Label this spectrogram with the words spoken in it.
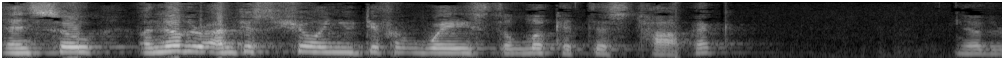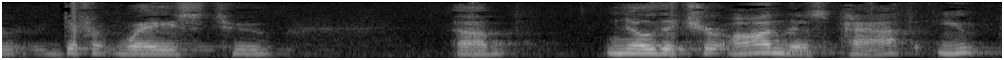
And so another, I'm just showing you different ways to look at this topic. Other different ways to um, know that you're on this path. You,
